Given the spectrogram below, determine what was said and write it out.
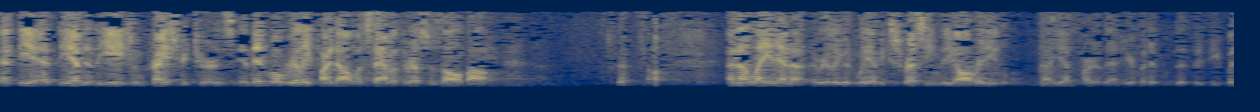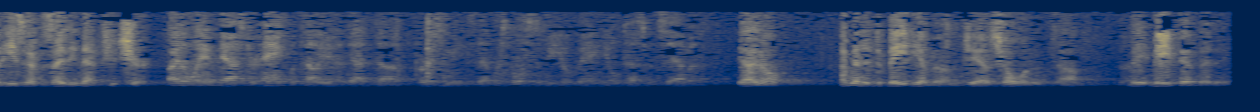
at the, at the end of the age when Christ returns, and then we'll really find out what Sabbath rest is all about. so, I thought Lane had a, a, really good way of expressing the already not yet part of that here, but it, the, but he's emphasizing that future. By the way, Pastor Hank will tell you that that uh, verse means that we're supposed to be obeying the Old Testament Sabbath. Yeah, I know. I'm going to debate him on Jan's show on uh, May, May 5th, I think.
